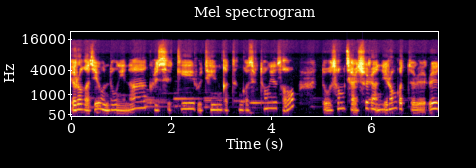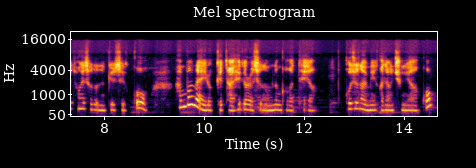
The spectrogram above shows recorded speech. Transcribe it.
여러 가지 운동이나 글쓰기, 루틴 같은 것을 통해서 또 성찰, 수련 이런 것들을 통해서도 느낄 수 있고 한 번에 이렇게 다 해결할 수는 없는 것 같아요. 꾸준함이 가장 중요하고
